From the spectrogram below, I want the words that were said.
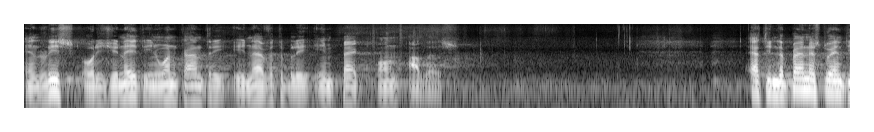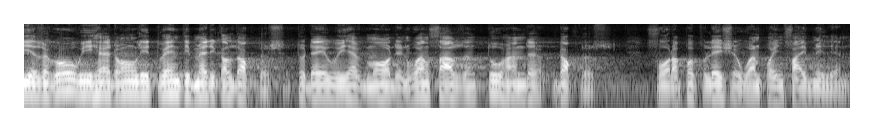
and risks originate in one country inevitably impact on others. At independence 20 years ago, we had only 20 medical doctors. Today, we have more than 1,200 doctors for a population of 1.5 million.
